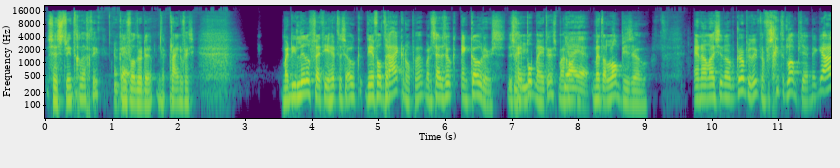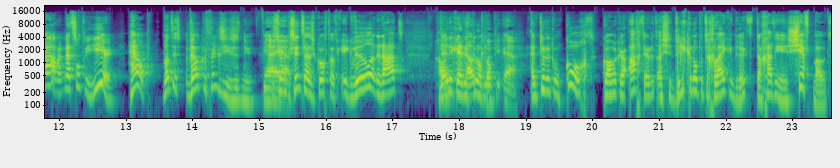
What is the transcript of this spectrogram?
26, dacht ik. In ieder geval door de, de kleine versie. Maar die Little Fatty heeft dus ook... Die heeft wel draaiknoppen, maar er zijn dus ook encoders. Dus geen potmeters, maar Mhm. Ja, gewoon ja. met een lampje zo. En dan als je dan op een knopje drukt, dan verschiet het lampje. En denk ik, ja, maar net stond hij hier. Help! Wat is, welke functie is het nu? Ja, dus toen ja. ik Synthesizer kocht, dacht ik, ik wil inderdaad dedicated knoppen. knopje, ja. En toen ik hem kocht, kwam ik erachter dat als je drie knoppen tegelijk indrukt, dan gaat hij in shift mode.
